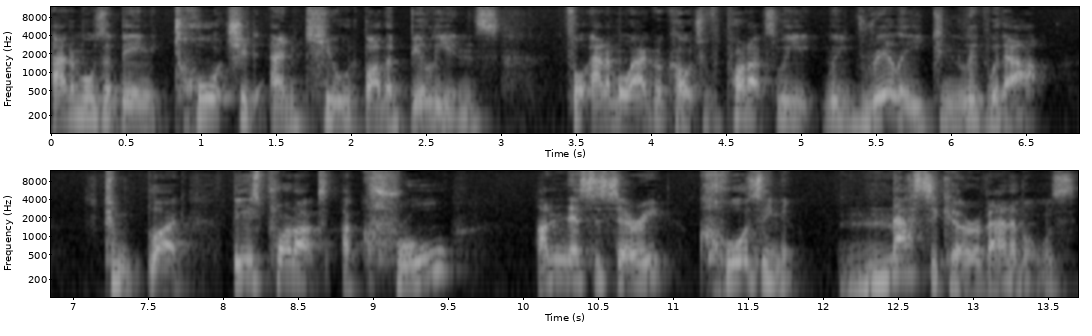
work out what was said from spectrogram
Animals are being tortured and killed by the billions for animal agriculture, for products we, we really can live without. like, these products are cruel, unnecessary, causing massacre of animals.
